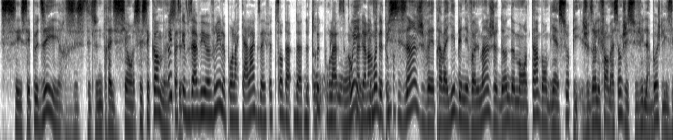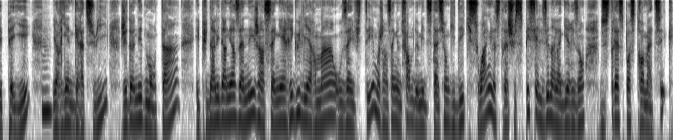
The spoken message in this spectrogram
C'est peu dire. C'est- une tradition. C'est c'est comme. Oui, parce que vous avez œuvré là, pour la CALAC, vous avez fait toutes sortes de, de- de trucs pour la, contre oui, la puis violence. moi, faite depuis six ans, je vais travailler bénévolement. Je donne de mon temps, bon, bien sûr. Puis, je veux dire, les formations que j'ai suivies là-bas, je les ai payées. Hmm. Il y a rien de gratuit. J'ai donné de mon temps. Et puis, dans les dernières années, j'enseignais régulièrement aux invités. Moi, j'enseigne une forme de méditation guidée qui soigne le stress. Je suis spécialisée dans la guérison du stress post-traumatique,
